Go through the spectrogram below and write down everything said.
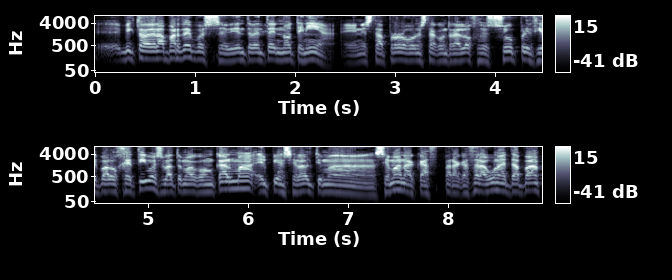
eh, Víctor de la Parte, pues evidentemente no tenía en esta prólogo, en esta contrarreloj, su principal objetivo. Se lo ha tomado con calma. Él piensa la última semana para cazar alguna etapa.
